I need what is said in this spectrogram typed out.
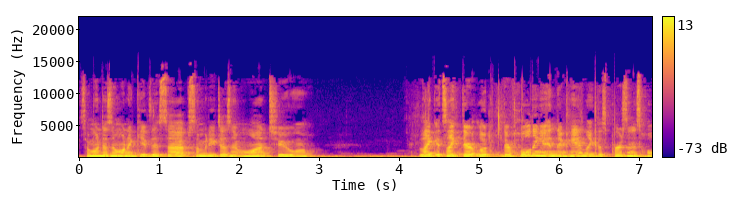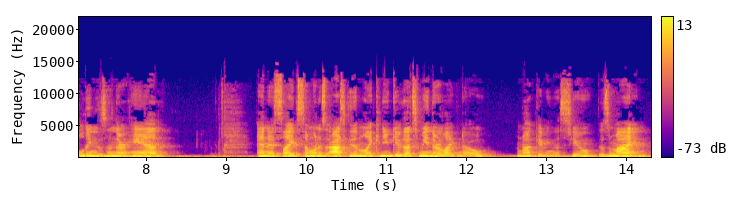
Someone doesn't want to give this up. Somebody doesn't want to, like, it's like they're, look, they're holding it in their hand. Like this person is holding this in their hand. And it's like someone is asking them, like, can you give that to me? And they're like, no, I'm not giving this to you. This is mine.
